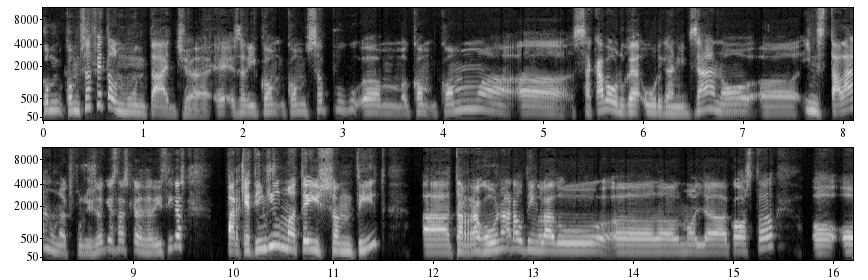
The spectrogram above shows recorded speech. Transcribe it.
Com, com s'ha fet el muntatge? Eh, és a dir, com, com s'ha um, com, com uh, s'acaba orga, organitzant o uh, instal·lant una exposició d'aquestes característiques perquè tingui el mateix sentit a Tarragona, ara ho tinc l'ado uh, del moll de Costa, o, o,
